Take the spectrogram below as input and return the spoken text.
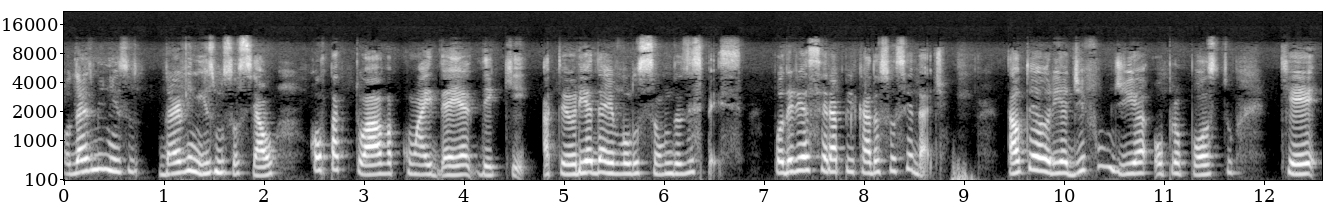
O darwinismo, social compactuava com a ideia de que a teoria da evolução das espécies poderia ser aplicada à sociedade. Tal teoria difundia o propósito que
